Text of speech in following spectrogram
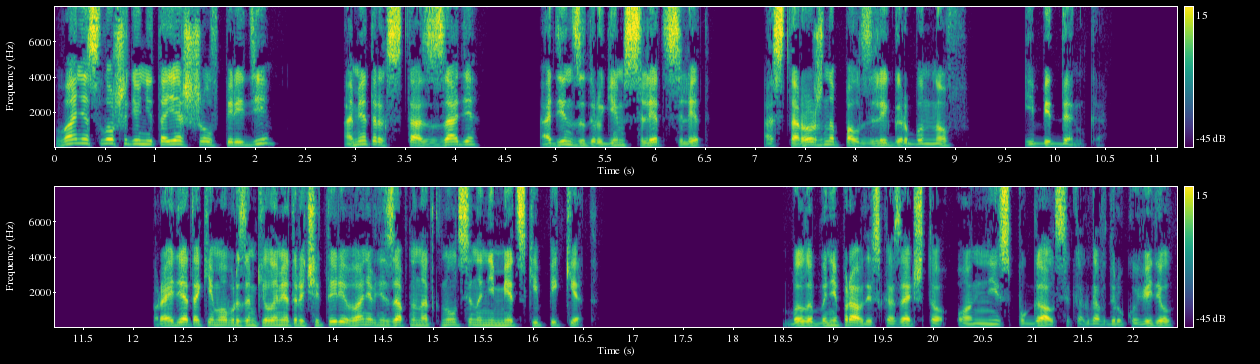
Ваня с лошадью не таясь шел впереди, а метрах ста сзади, один за другим, след в след, осторожно ползли Горбунов и Беденко. Пройдя таким образом километра четыре, Ваня внезапно наткнулся на немецкий пикет. Было бы неправдой сказать, что он не испугался, когда вдруг увидел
